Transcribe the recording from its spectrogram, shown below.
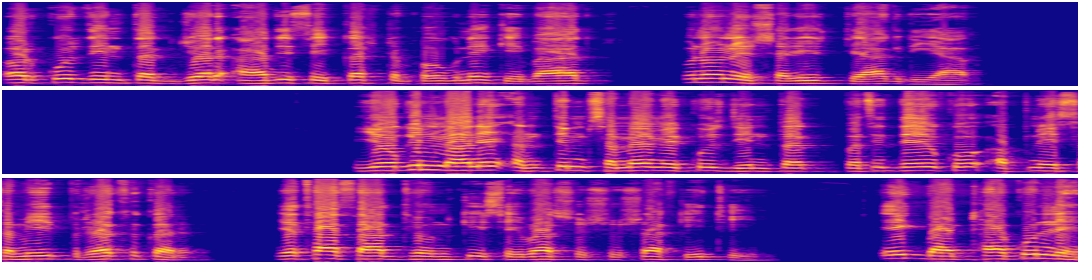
और कुछ दिन तक ज्वर आदि से कष्ट भोगने के बाद उन्होंने शरीर त्याग दिया। योगिन माँ ने अंतिम समय में कुछ दिन तक पतिदेव को अपने समीप रखकर यथासाध्य उनकी सेवा शुश्रूषा की थी। एक बार ठाकुर ने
